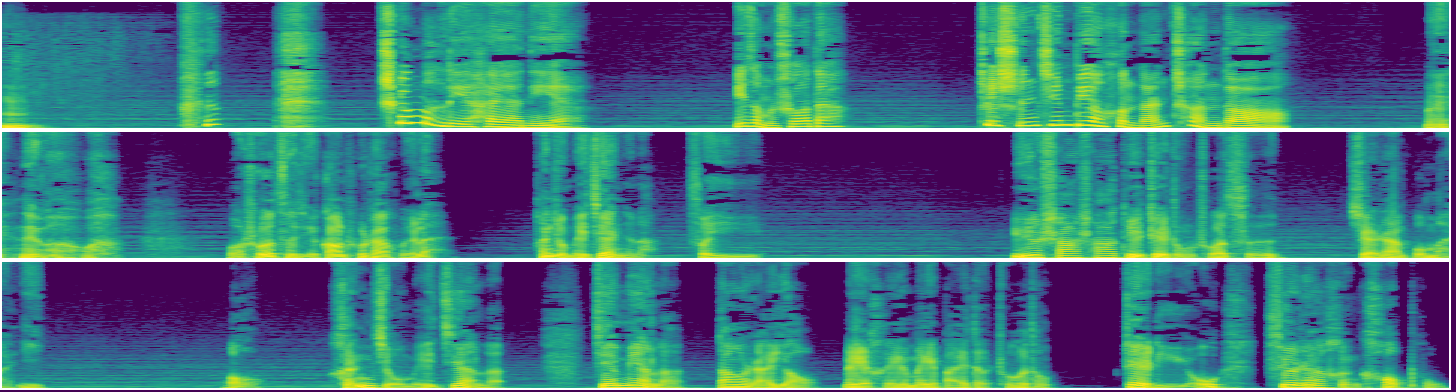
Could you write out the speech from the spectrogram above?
嗯。厉害呀你？你怎么说的？这神经病很难缠的。没那个我，我说自己刚出差回来，很久没见你了，所以。于莎莎对这种说辞显然不满意。哦，很久没见了，见面了，当然要。没黑没白的折腾，这理由虽然很靠谱，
